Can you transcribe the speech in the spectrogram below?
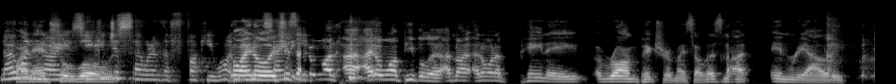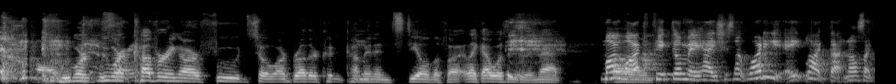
No one knows. You can just say whatever the fuck you want. No, You I know. It's just I don't want. I, I don't want people to. I'm not. I don't want to paint a, a wrong picture of myself. That's not in reality. Uh, we weren't. We weren't covering our food, so our brother couldn't come in and steal the. fu- Like I wasn't doing that. My Um, wife picked on me. Hey, she's like, "Why do you eat like that?" And I was like,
